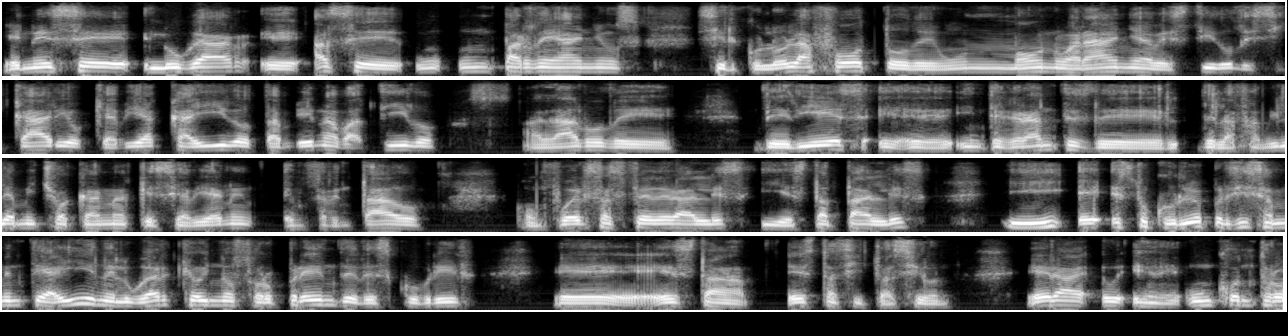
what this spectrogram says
en ese lugar. Eh, hace un, par de años circuló la foto de un mono araña vestido de sicario que había caído también abatido al lado de, de 10 integrantes de, la familia michoacana que se habían enfrentado con fuerzas federales y estatales, y eh, esto ocurrió precisamente ahí, en el lugar que hoy nos sorprende descubrir eh, esta, esta situación. Era eh, un control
